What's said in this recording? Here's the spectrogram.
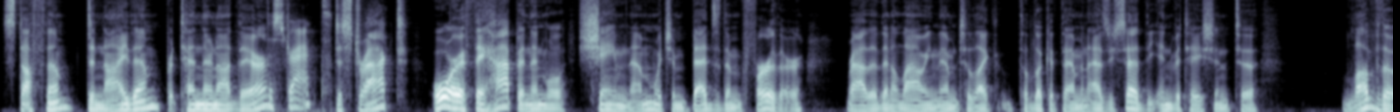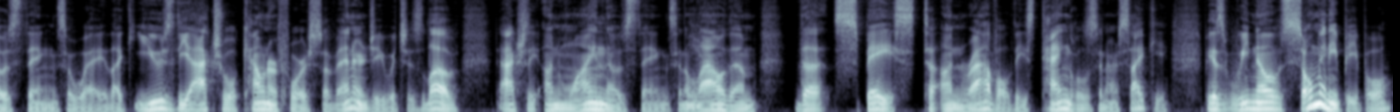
stuff them, deny them, pretend they're not there, Distract. distract, or if they happen, then we'll shame them, which embeds them further rather than allowing them to like to look at them. And as you said, the invitation to love those things away, like use the actual counterforce of energy, which is love, to actually unwind those things and Yeah. allow them the space to unravel these tangles in our psyche because we know so many people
